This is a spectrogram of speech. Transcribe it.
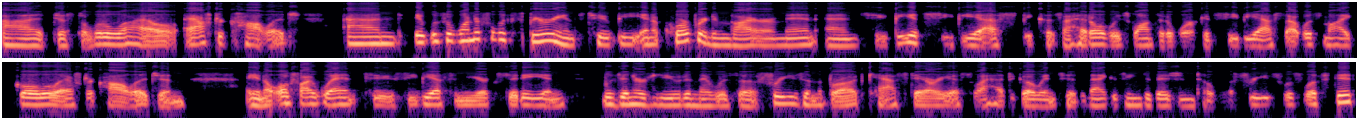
uh, just a little while after college. And it was a wonderful experience to be in a corporate environment and to be at CBS because I had always wanted to work at CBS. That was my goal after college. And, you know, if I went to CBS in New York City and was interviewed and there was a freeze in the broadcast area, so I had to go into the magazine division until the freeze was lifted,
